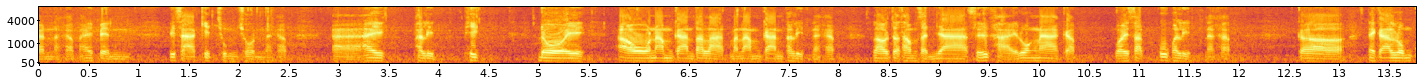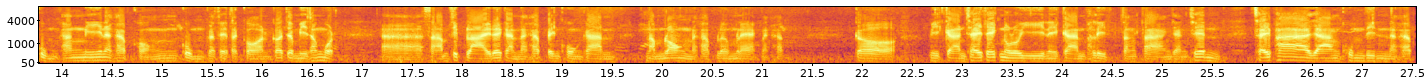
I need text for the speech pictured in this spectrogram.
กันนะครับ ให้เป็นวิสาหกิจชุมชนนะครับให้ผลิตพริก โดยเอานำการตลาดมานำการผลิตนะครับ เราจะทำสัญญาซื้อขายล่วงหน้ากับบริษัทผู้ผลิตนะครับ ก็ในการรวมกลุ่มครั้งนี้นะครับของกลุ่มเกษตรกรก็จะมีทั้งหมด 30รายด้วยกันนะครับ เป็นโครงการนำร่องนะครับ เริ่มแรกนะครับ ก็ มีการใช้เทคโนโลยีในการผลิตต่างๆ อย่างเช่น ใช้ผ้ายางคุมดินนะครับ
